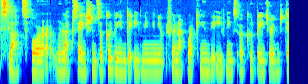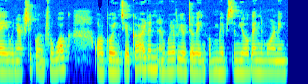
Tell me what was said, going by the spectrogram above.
slots for relaxation. So it could be in the evening you, if you're not working in the evenings, or it could be during the day when you're actually going for a walk, or going to your garden and whatever you're doing, or maybe some yoga in the morning,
